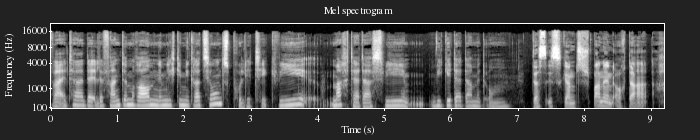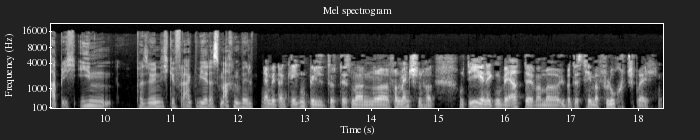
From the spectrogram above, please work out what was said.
weiter der Elefant im Raum, nämlich die Migrationspolitik. Wie macht er das? Wie, wie geht er damit um? Das ist ganz spannend. Auch da habe ich ihn persönlich gefragt, wie er das machen will. Ja, mit einem Gegenbild, das man äh, von Menschen hat. Und diejenigen Werte, wenn wir über das Thema Flucht sprechen,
